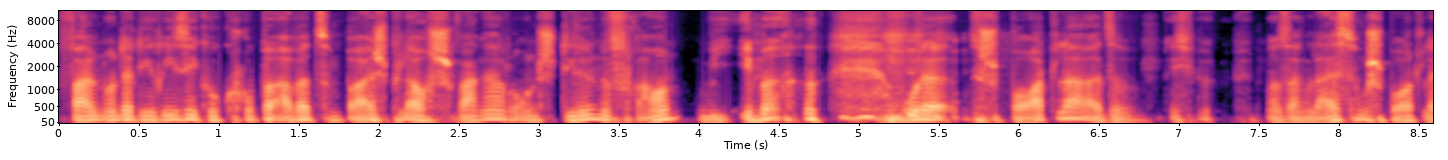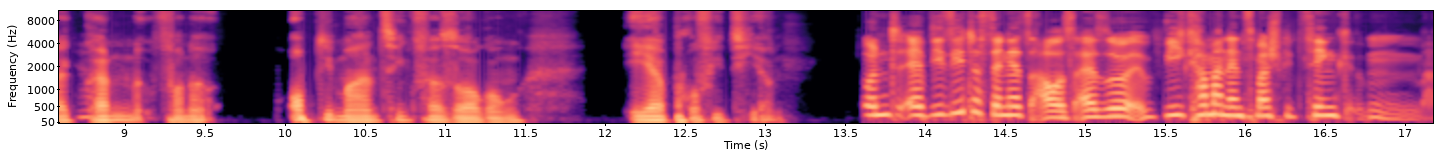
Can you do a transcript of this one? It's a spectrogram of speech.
fallen unter die Risikogruppe, aber zum Beispiel auch schwangere und stillende Frauen, wie immer, oder Sportler, also ich würde mal sagen Leistungssportler, können von einer optimalen Zinkversorgung eher profitieren. Und äh, wie sieht das denn jetzt aus? Also wie kann man denn zum Beispiel Zink, mh,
